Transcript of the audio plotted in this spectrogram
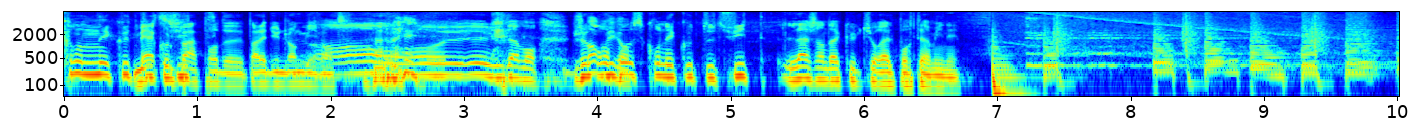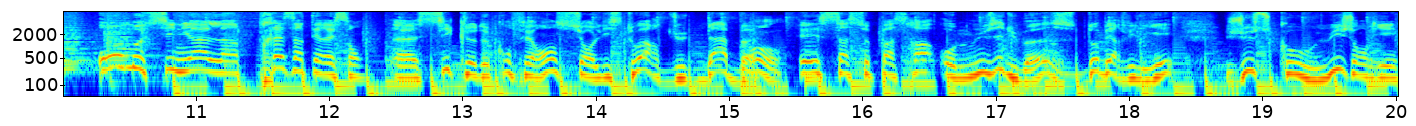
qu'on écoute Mais à tout de coup pas pour de, parler d'une langue vivante. Oh, euh, évidemment. Je Mort propose vivante. qu'on écoute tout de suite l'agenda culturel pour terminer. On me signale un très intéressant euh, cycle de conférences sur l'histoire du DAB. Oh. Et ça se passera au musée du Buzz d'Aubervilliers jusqu'au 8 janvier.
